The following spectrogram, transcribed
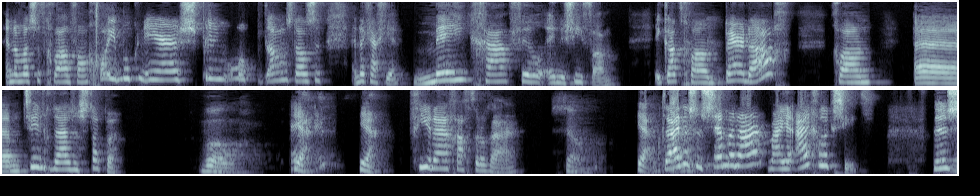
En dan was het gewoon van, gooi je boek neer, spring op, dans, dansen. En daar krijg je mega veel energie van. Ik had gewoon per dag gewoon um, 20.000 stappen. Wow. Ja, ja, vier dagen achter elkaar. Zo. Ja, tijdens een seminar waar je eigenlijk ziet. Dus,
